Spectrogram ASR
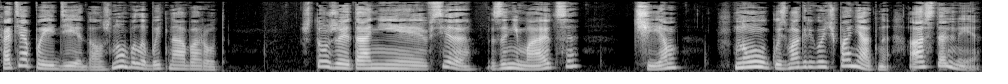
хотя, по идее, должно было быть наоборот. Что же это они все занимаются? Чем? Ну, Кузьма Григорьевич, понятно, а остальные?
